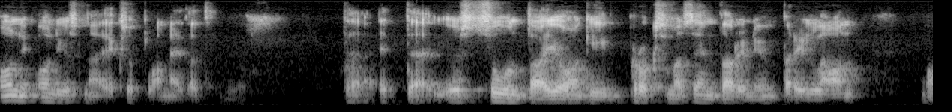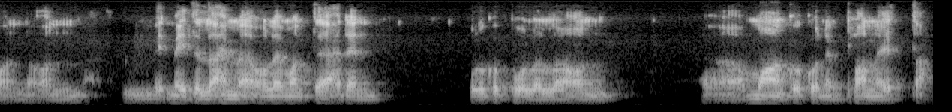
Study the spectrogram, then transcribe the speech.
on, on just nämä eksoplaneetat. Että, että jos suuntaa johonkin Proxima Centaurin ympärillä on, on, on meitä lähemmän olevan tähden ulkopuolella on maan kokoinen planeetta,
